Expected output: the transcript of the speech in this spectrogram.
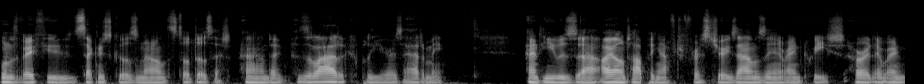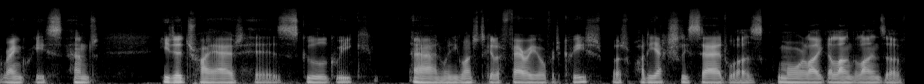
one of the very few secondary schools in Ireland that still does it. And I, there's a lad a couple of years ahead of me, and he was uh, ion topping after first year exams in around Crete or around, around Greece, and he did try out his school Greek. And when he wanted to get a ferry over to Crete, but what he actually said was more like along the lines of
